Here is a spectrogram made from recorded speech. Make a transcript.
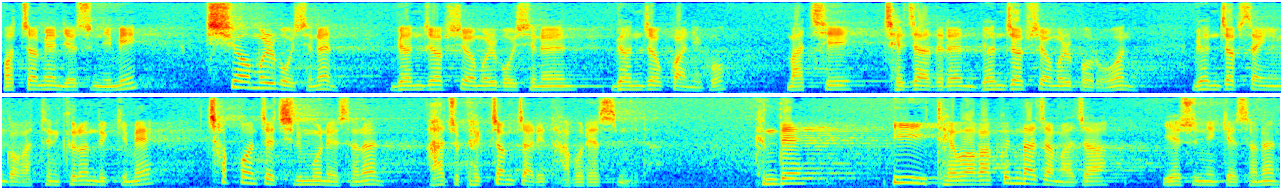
어쩌면 예수님이 시험을 보시는 면접 시험을 보시는 면접관이고 마치 제자들은 면접 시험을 보러 온 면접생인 것 같은 그런 느낌의 첫 번째 질문에서는 아주 100점짜리 답을 했습니다. 근데 이 대화가 끝나자마자 예수님께서는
